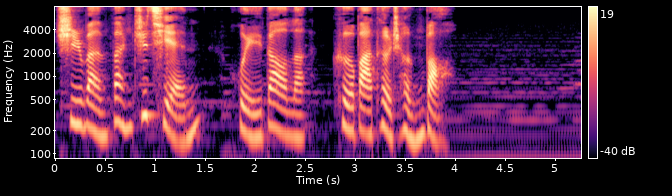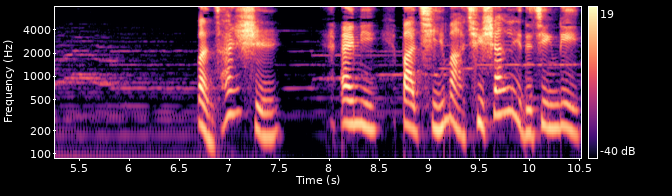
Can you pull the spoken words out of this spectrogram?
吃晚饭之前回到了科巴特城堡。晚餐时。艾米把骑马去山里的经历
